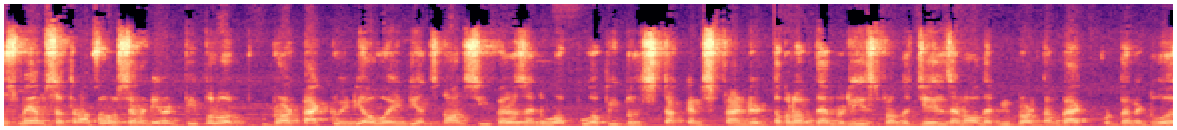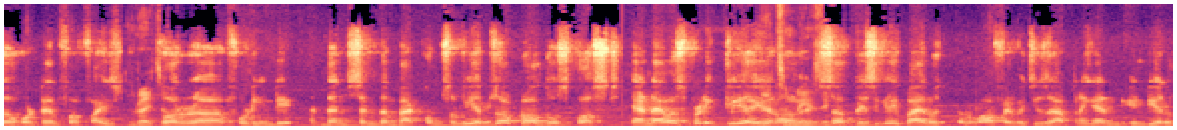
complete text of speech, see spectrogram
उसमें हम 1700 1700 people were brought back to India over Indians non seafarers and who were poor people stuck and stranded couple of them released from the jails and all that we brought them back put them into a hotel for five Right, for uh, 14 days and then sent them back home so we absorbed all those costs and I was pretty clear you That's know amazing. it's a basically biological warfare which is happening and Indian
